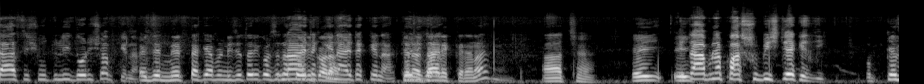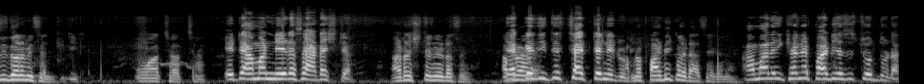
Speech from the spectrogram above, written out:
যা আছে সুতুলি দড়ি সব কেনা। এই যে নেটটাকে আপনি নিজে তৈরি করছেন না এটা কেনা এটা কেনা কেনা ডাইরেক্ট কেনা না? আচ্ছা এই এটা আপনার পাঁচশো বিশ টাকা কেজি। কেজি ধরে নিছেন? জি। ও আচ্ছা আচ্ছা। এটা আমার নেট আছে আঠাশটা। আঠাশটা নেট আছে। এক কেজিতে চারটা নেট ওঠে। আপনার পার্টি কয়টা আছে এখানে? আমার এইখানে পার্টি আছে চোদ্দটা।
